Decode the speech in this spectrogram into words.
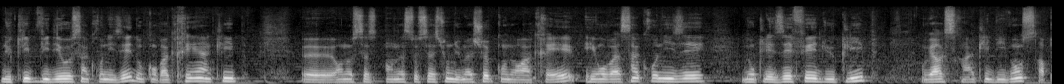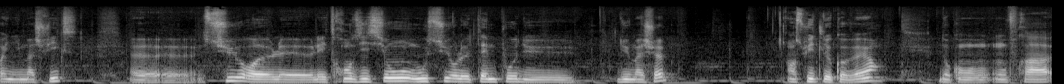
du clip vidéo synchronisé. Donc on va créer un clip euh, en, association du mashup qu'on aura créé et on va synchroniser donc les effets du clip. On verra que ce sera un clip vivant, ce ne sera pas une image fixe. Euh, sur euh, les transitions ou sur le tempo du, mashup. Ensuite le cover. Donc on, fera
